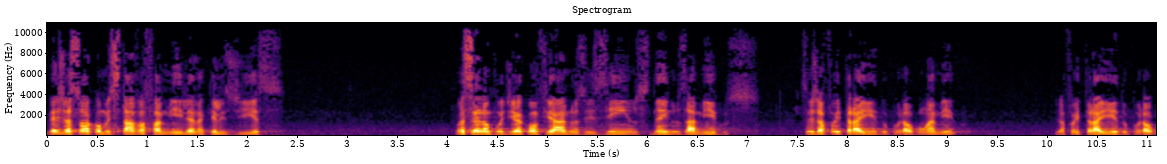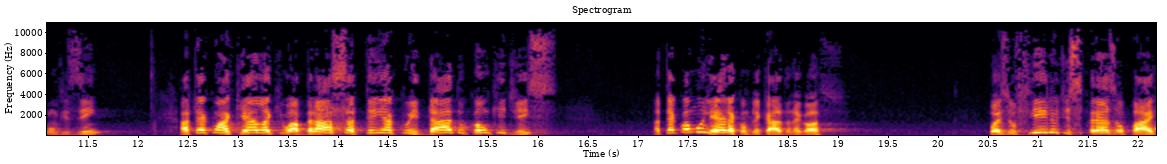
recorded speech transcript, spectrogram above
Veja só como estava a família naqueles dias. Você não podia confiar nos vizinhos nem nos amigos. Você já foi traído por algum amigo? Já foi traído por algum vizinho? Até com aquela que o abraça, tenha cuidado com o que diz. Até com a mulher é complicado o negócio. Pois o filho despreza o pai.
